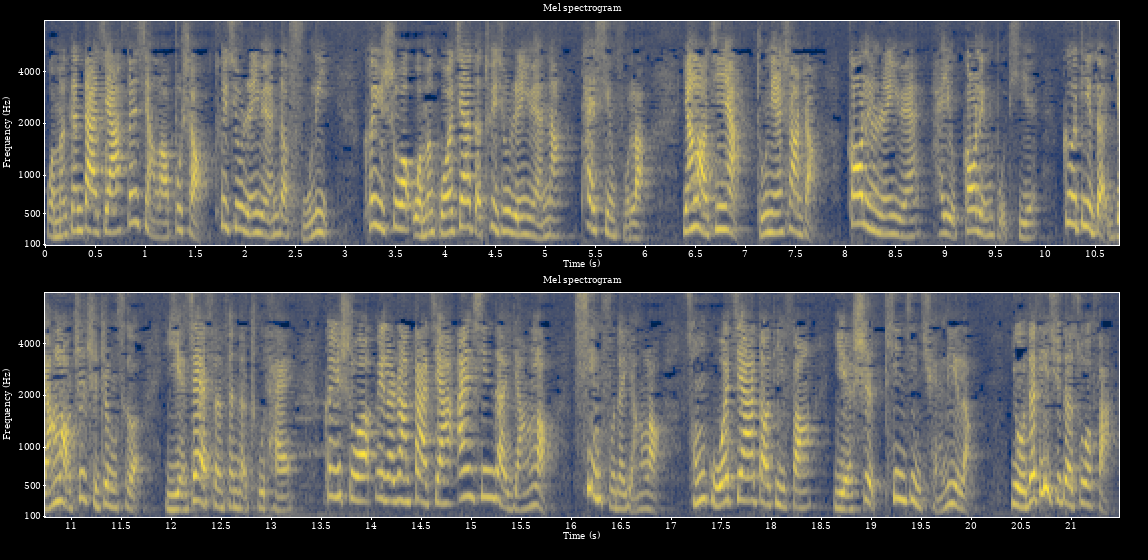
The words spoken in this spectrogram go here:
我们跟大家分享了不少退休人员的福利。可以说，我们国家的退休人员呢，太幸福了。养老金呀，逐年上涨，高龄人员还有高龄补贴，各地的养老支持政策也在纷纷的出台。可以说，为了让大家安心的养老、幸福的养老，从国家到地方也是拼尽全力了。有的地区的做法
